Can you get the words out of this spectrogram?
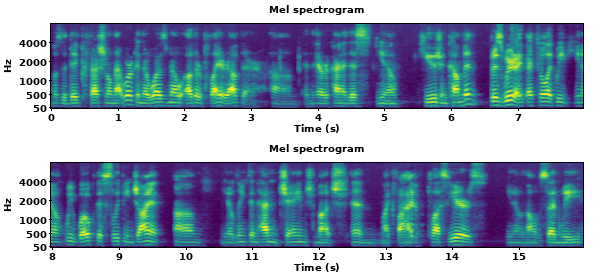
was the big professional network, and there was no other player out there, um, and they were kind of this, you know, huge incumbent. But it's weird. I, I feel like we, you know, we woke this sleeping giant. Um, you know, LinkedIn hadn't changed much in like five plus years, you know, and all of a sudden we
